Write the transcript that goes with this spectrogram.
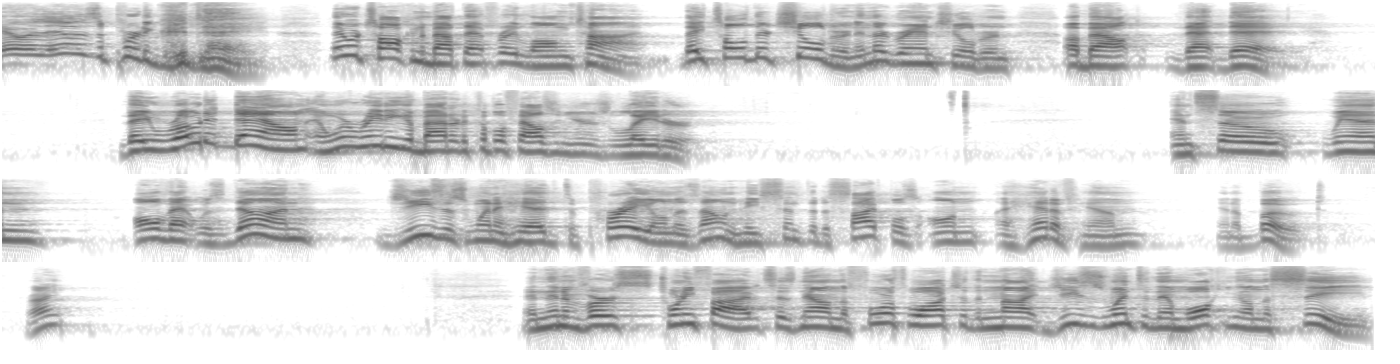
It was, it was a pretty good day. They were talking about that for a long time. They told their children and their grandchildren about that day. They wrote it down, and we're reading about it a couple thousand years later. And so when all that was done, Jesus went ahead to pray on his own, and he sent the disciples on ahead of him in a boat, right? And then in verse 25, it says, Now in the fourth watch of the night, Jesus went to them walking on the sea.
